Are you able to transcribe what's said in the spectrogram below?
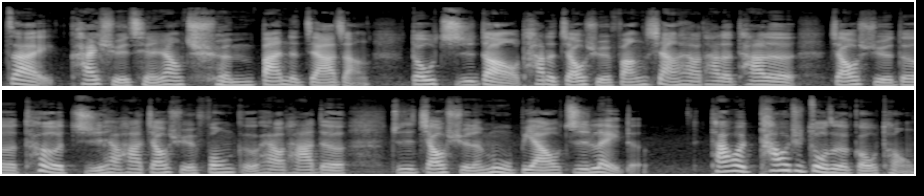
在开学前让全班的家长都知道他的教学方向，还有他的他的教学的特质，还有他教学风格，还有他的就是教学的目标之类的，他会他会去做这个沟通。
